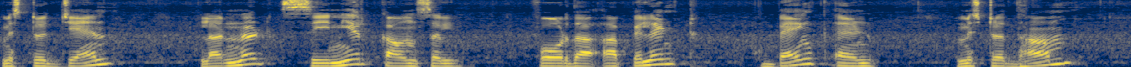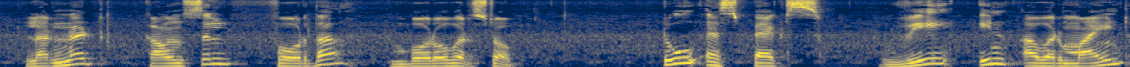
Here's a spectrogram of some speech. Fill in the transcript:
Mr. Jain, learned senior counsel for the appellant bank, and Mr. Dham, learned counsel for the borrower. Stop. Two aspects weigh in our mind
